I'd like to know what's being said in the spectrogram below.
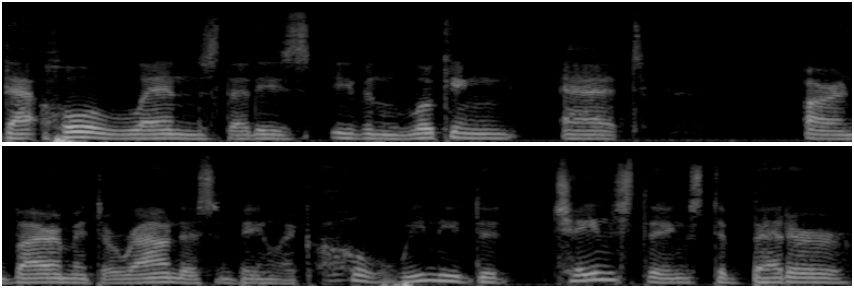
that whole lens that is even looking at our environment around us and being like, oh, we need to change things to better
